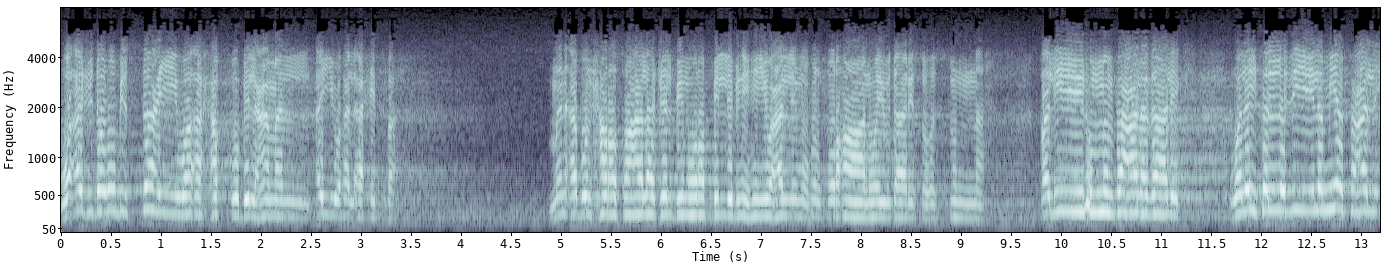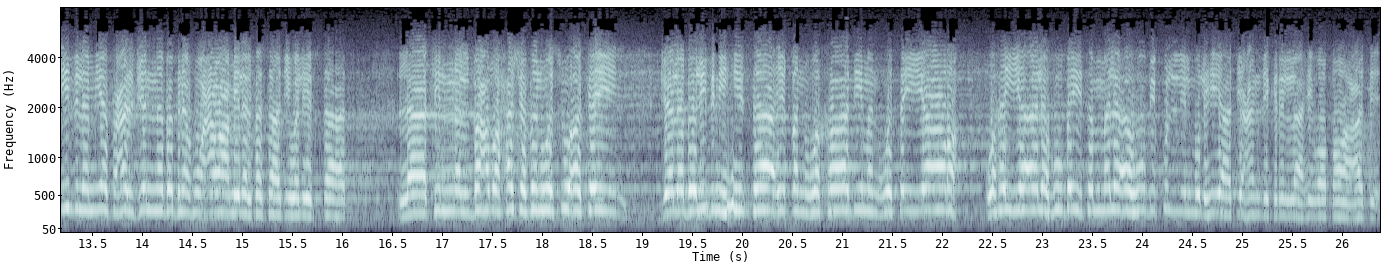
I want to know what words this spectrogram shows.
وأجدر بالسعي وأحق بالعمل. أيها الأحبة من أب حرص على جلب مرب لابنه يعلمه القرآن ويدارسه السنة. قليل من فعل ذلك وليس الذي لم يفعل إذ لم يفعل جنب ابنه عوامل الفساد والإفساد. لكن البعض حشفا وسوء كيل. جلب لابنه سائقا وخادما وسيارة وهيأ له بيتا ملأه بكل الملهيات عن ذكر الله وطاعته.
